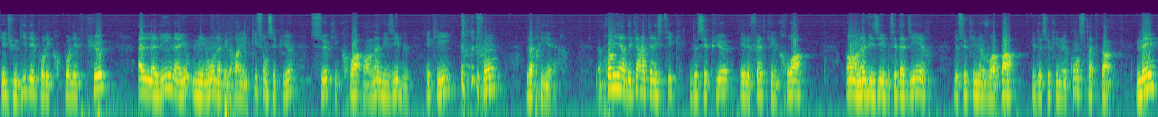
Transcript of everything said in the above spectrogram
qui est une guidée pour les, pour les pieux, qui sont ces pieux? Ceux qui croient en l'invisible et qui font la prière. La première des caractéristiques de ces pieux est le fait qu'ils croient en l'invisible, c'est-à-dire de ce qu'ils ne voient pas et de ce qu'ils ne constatent pas, mais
